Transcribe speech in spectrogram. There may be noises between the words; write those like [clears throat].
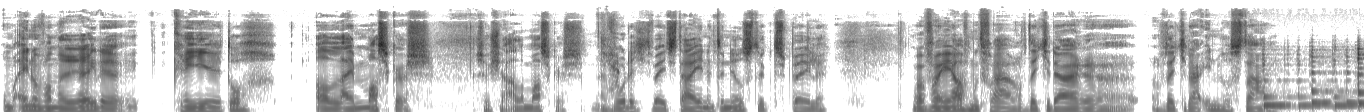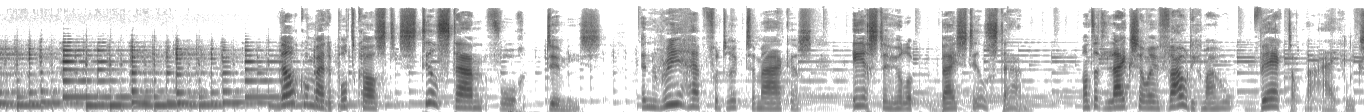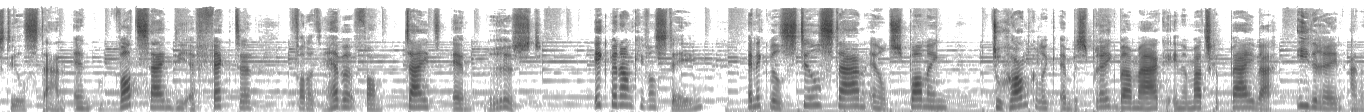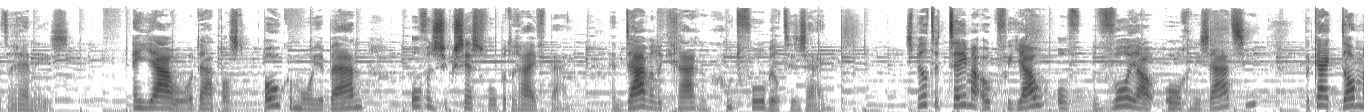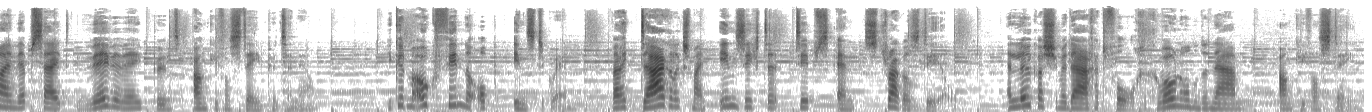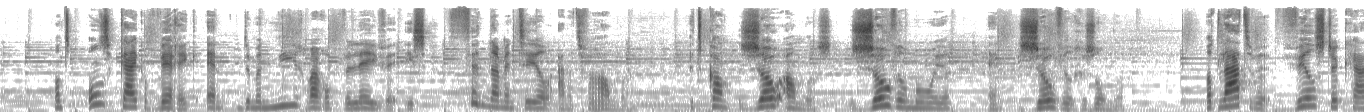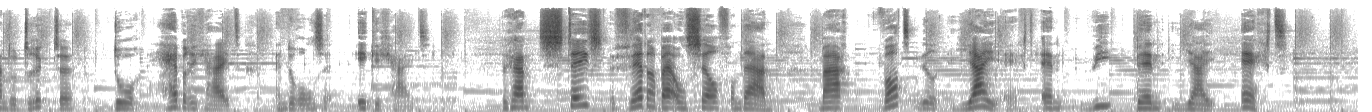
om een of andere reden creëer je toch allerlei maskers, sociale maskers. En voordat je het weet sta je in een toneelstuk te spelen waarvan je je af moet vragen of dat je, daar, uh, of dat je daarin wil staan. Welkom bij de podcast Stilstaan voor Dummies. Een rehab voor druktemakers, eerste hulp bij stilstaan. Want het lijkt zo eenvoudig, maar hoe werkt dat nou eigenlijk stilstaan? En wat zijn die effecten van het hebben van tijd en rust? Ik ben Ankie van Steen en ik wil stilstaan en ontspanning toegankelijk en bespreekbaar maken in een maatschappij waar iedereen aan het rennen is. En ja hoor, daar past ook een mooie baan of een succesvol bedrijf bij. En daar wil ik graag een goed voorbeeld in zijn. Speelt dit thema ook voor jou of voor jouw organisatie? Bekijk dan mijn website www.ankievansteen.nl. Je kunt me ook vinden op Instagram, waar ik dagelijks mijn inzichten, tips en struggles deel. En leuk als je me daar gaat volgen, gewoon onder de naam Ankie van Steen. Want onze kijk op werk en de manier waarop we leven is fundamenteel aan het veranderen. Het kan zo anders, zoveel mooier en zoveel gezonder. Wat laten we veel stuk gaan door drukte, door hebberigheid en door onze ikkigheid. We gaan steeds verder bij onszelf vandaan. Maar wat wil jij echt en wie ben jij echt?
